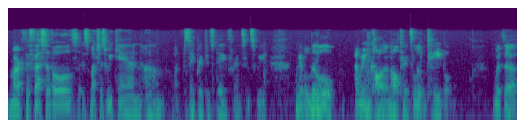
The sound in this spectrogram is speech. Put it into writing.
mark the festivals as much as we can. Um, St. Bridget's Day, for instance, we we have a little I wouldn't even call it an altar. It's a little table with a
